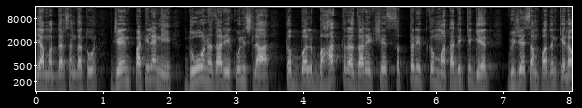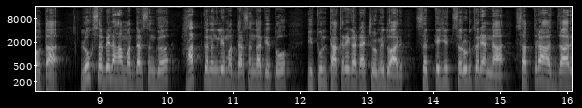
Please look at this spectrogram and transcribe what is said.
या मतदारसंघातून जयंत पाटील यांनी दोन हजार एकोणीसला तब्बल बहात्तर हजार एकशे सत्तर इतकं मताधिक्य घेत विजय संपादन केला होता. लोकसभेला हा मतदारसंघ हातकणंगले मतदारसंघात येतो. इथून ठाकरे गटाचे उमेदवार सत्यजित सरोडकर यांना सतरा हजार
